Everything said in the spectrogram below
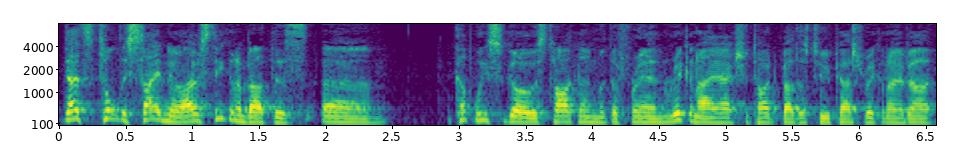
that's totally side note. I was thinking about this um, a couple weeks ago. I was talking with a friend. Rick and I actually talked about this too. Pastor Rick and I about.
